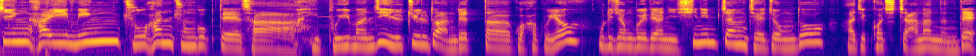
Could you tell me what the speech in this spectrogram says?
싱하이밍 주한 중국 대사 부임한 지 일주일도 안 됐다고 하고요. 우리 정부에 대한 이 신임장 제정도 아직 거치지 않았는데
